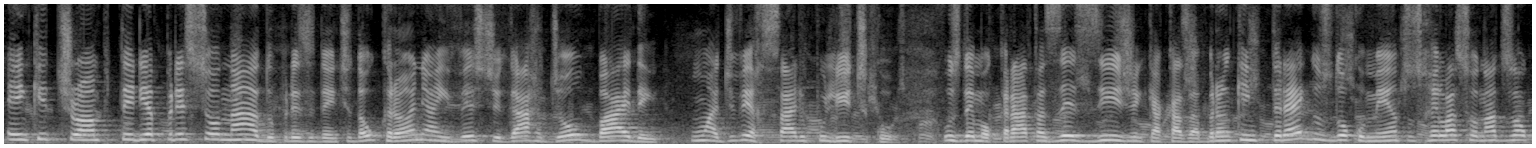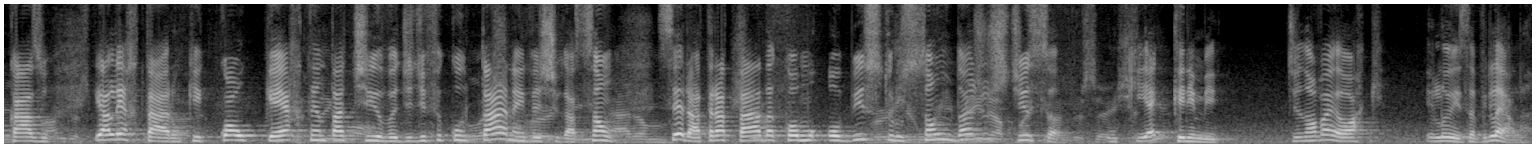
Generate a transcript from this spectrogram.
em que Trump teria pressionado o presidente da Ucrânia a investigar Joe Biden, um adversário político. Os democratas exigem que a Casa Branca entregue os documentos relacionados ao caso e alertaram que qualquer tentativa de dificultar a investigação será tratada como obstrução da justiça, o que é crime. De Nova York, Heloísa Vilela.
